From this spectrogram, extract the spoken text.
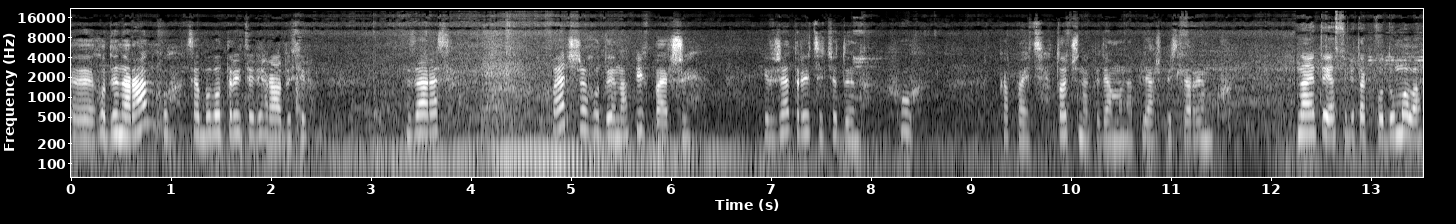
е, година ранку, це було 30 градусів. Зараз перша година, пів першої. І вже 31. Фух, капець. Точно підемо на пляж після ринку. Знаєте, я собі так подумала,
